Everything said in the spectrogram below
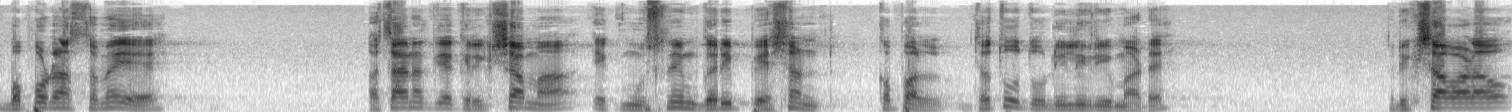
બપોરના સમયે અચાનક એક રિક્ષામાં એક મુસ્લિમ ગરીબ પેશન્ટ કપલ જતું હતું ડિલિવરી માટે. રિક્ષાવાળાઓ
